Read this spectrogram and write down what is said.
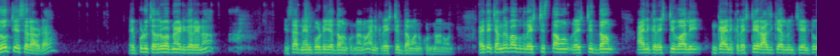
జోక్ చేశారు ఆవిడ. ఎప్పుడు చంద్రబాబు నాయుడు గారైనా ఈసారి నేను పోటీ చేద్దాం అనుకుంటున్నాను ఆయనకి రెస్ట్ ఇద్దాం అనుకుంటున్నాను అని. అయితే చంద్రబాబుకి రెస్ట్ ఇస్తాము రెస్ట్ ఇద్దాం ఆయనకి రెస్ట్ ఇవ్వాలి ఇంకా ఆయనకి రెస్టే రాజకీయాల నుంచి అంటూ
